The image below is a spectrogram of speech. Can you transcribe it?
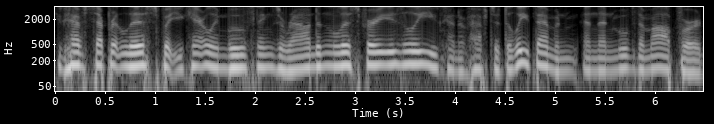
you can have separate lists, but you can't really move things around in the list very easily. You kind of have to delete them and and then move them up or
